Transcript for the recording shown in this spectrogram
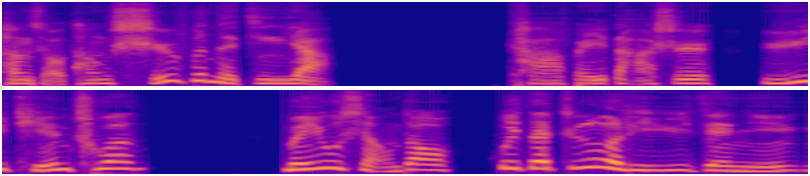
汤小汤十分的惊讶。咖啡大师于田川，没有想到会在这里遇见您，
